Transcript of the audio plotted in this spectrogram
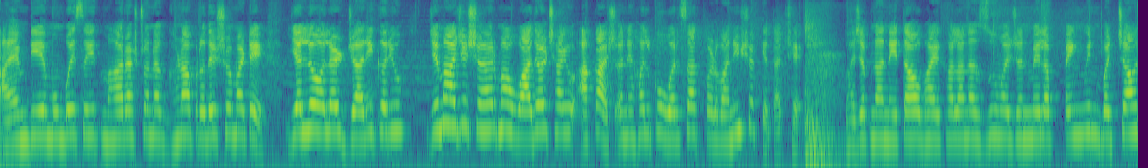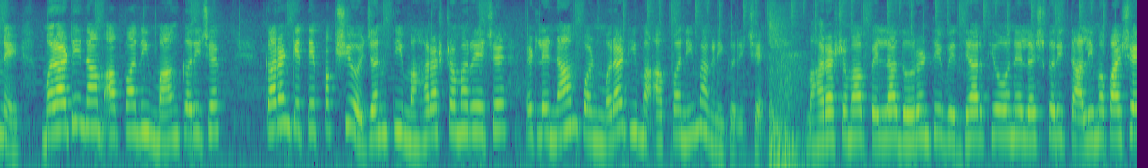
આઈએમડીએ મુંબઈ સહિત મહારાષ્ટ્રના ઘણા પ્રદેશો માટે યલો એલર્ટ જારી કર્યું, જેમાં આજે શહેરમાં વાદળછાયું આકાશ અને હલકો વરસાદ પડવાની શક્યતા છે. ભાજપના નેતાઓ ભાઈખાલાના ઝૂમાં જન્મેલા પેંગ્વિન બચ્ચાઓને મરાઠી નામ આપવાની માંગ કરી છે. કારણ કે તે પક્ષીઓ જન્મથી મહારાષ્ટ્રમાં રહે છે એટલે નામ પણ મરાઠીમાં આપવાની માગણી કરી છે. મહારાષ્ટ્રમાં પહેલા ધોરણથી વિદ્યાર્થીઓને લશ્કરી તાલીમ અપાશે.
